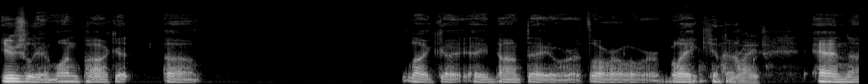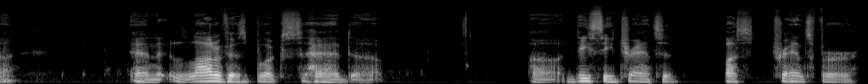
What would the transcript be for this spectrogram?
usually in one pocket um, like a, a Dante or a Thoreau or a Blake, you know, Right. and uh, and a lot of his books had uh, uh, DC Transit bus transfer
